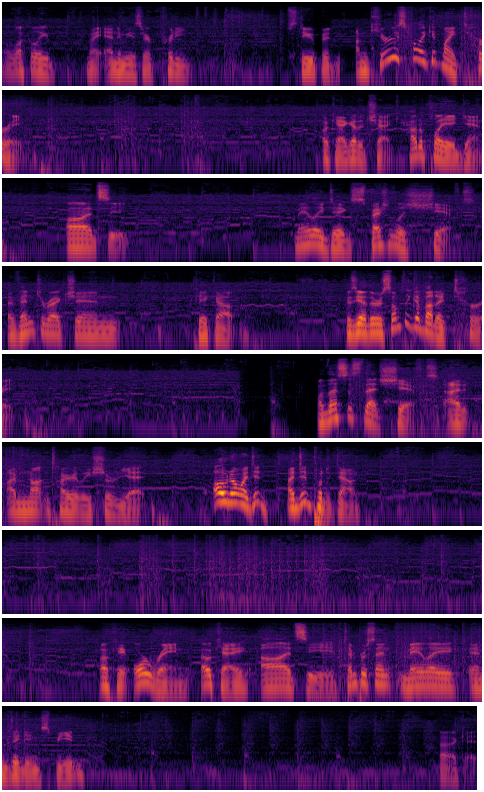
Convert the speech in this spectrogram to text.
Well, luckily, my enemies are pretty stupid. I'm curious how I get my turret. Okay, I gotta check. How to play again. Uh, let's see. Melee dig, specialist shift. Event direction, pick up. Because, yeah, there was something about a turret. Unless it's that shift. I, I'm not entirely sure yet. Oh, no, I did. I did put it down. Okay, ore rain. Okay, uh, let's see. 10% melee and digging speed. Okay.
